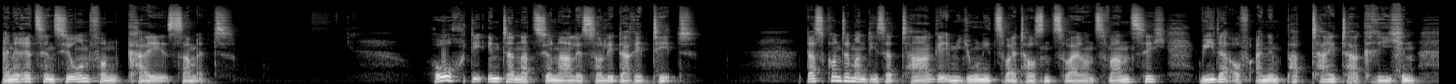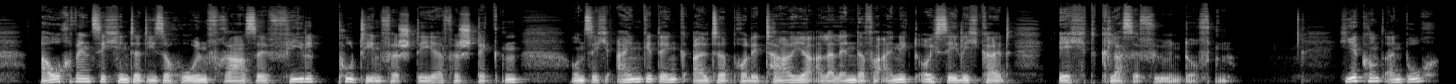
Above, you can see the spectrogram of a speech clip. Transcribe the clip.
Eine Rezension von Kai Sammet. Hoch die internationale Solidarität. Das konnte man dieser Tage im Juni 2022 wieder auf einem Parteitag riechen, auch wenn sich hinter dieser hohlen Phrase viel Putin-Versteher versteckten und sich eingedenk alter Proletarier aller Länder vereinigt euch Seligkeit echt klasse fühlen durften. Hier kommt ein Buch,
